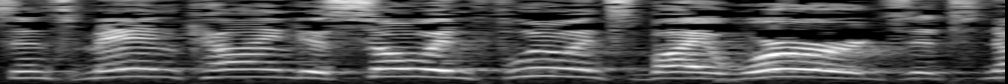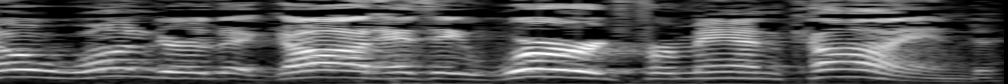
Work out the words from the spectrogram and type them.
Since mankind is so influenced by words, it's no wonder that God has a word for mankind.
